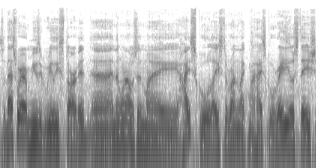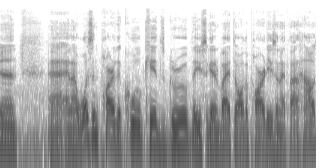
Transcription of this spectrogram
So that's where music really started. Uh, and then when I was in my high school, I used to run like my high school radio station. Uh, and I wasn't part of the cool kids group. They used to get invited to all the parties, and I thought how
